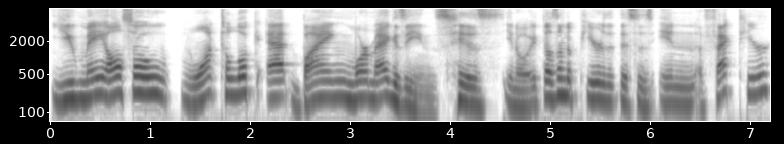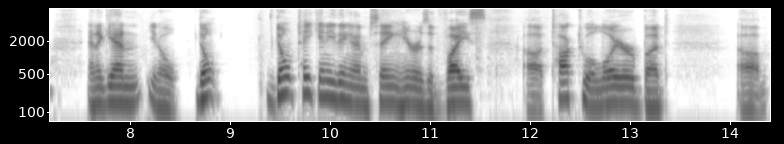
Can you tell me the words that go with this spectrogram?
you may also want to look at buying more magazines. His you know it doesn't appear that this is in effect here. And again you know don't don't take anything i'm saying here as advice. Uh, talk to a lawyer but um,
